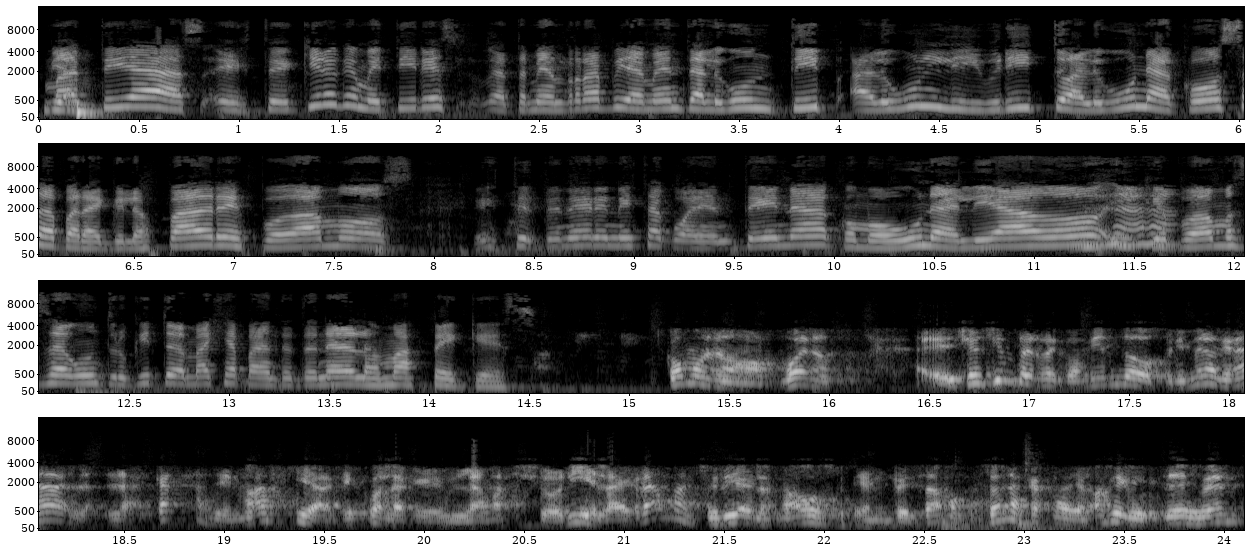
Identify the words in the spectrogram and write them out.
Matías, este, quiero que me tires eh, también rápidamente algún tip, algún librito, alguna cosa para que los padres podamos este, tener en esta cuarentena como un aliado y que podamos hacer algún truquito de magia para entretener a los más peques. ¿Cómo no? Bueno, eh, yo siempre recomiendo, primero que nada, la- las cajas de magia, que es con la que la mayoría, la gran mayoría de los magos empezamos, que son las cajas de magia que ustedes ven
